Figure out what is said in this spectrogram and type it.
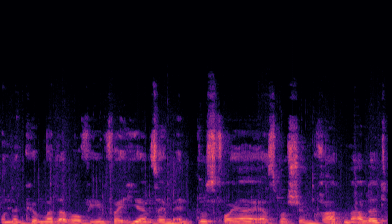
Und dann können wir das aber auf jeden Fall hier an seinem Endlosfeuer erstmal schön braten alles.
